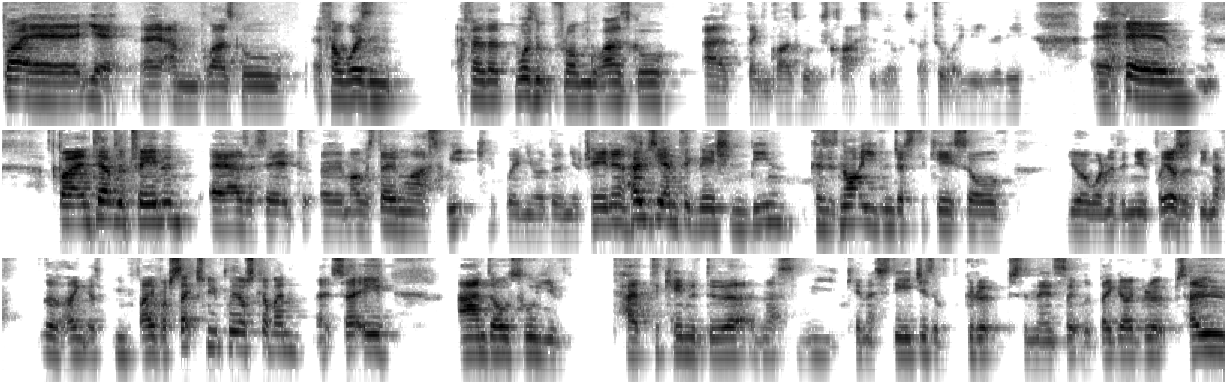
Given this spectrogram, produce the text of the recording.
But uh, yeah, uh, I'm Glasgow. If I wasn't if I wasn't from Glasgow, I think Glasgow was class as well, so I totally agree with you. Um, but in terms of training, uh, as I said, um, I was down last week when you were doing your training. How's the integration been? Because it's not even just the case of you're one of the new players. There's been, a, I think, there's been five or six new players come in at City, and also you've had to kind of do it in this wee kind of stages of groups and then slightly bigger groups. How,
